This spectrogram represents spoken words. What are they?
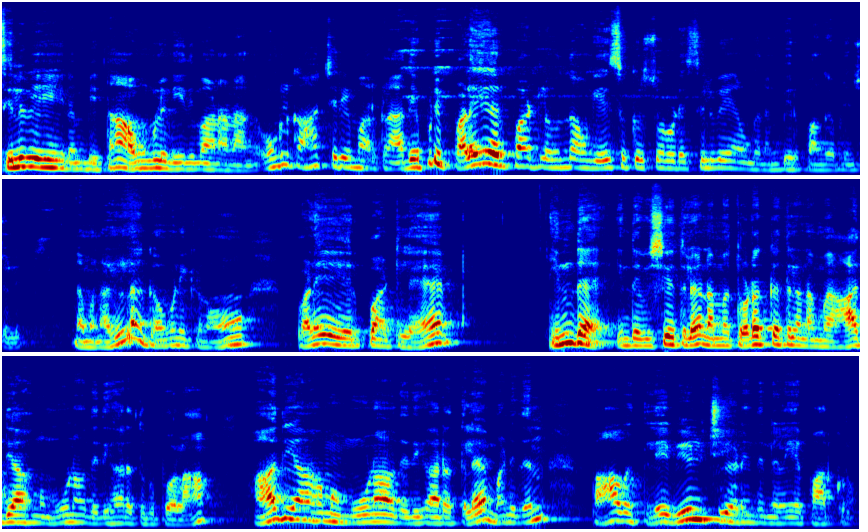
சிலுவையை நம்பி தான் அவங்களும் நீதிமான் ஆனாங்க உங்களுக்கு ஆச்சரியமாக இருக்கலாம் அது எப்படி பழைய ஏற்பாட்டில் வந்து அவங்க இயேசு கிறிஸ்துவனுடைய சிலுவையை அவங்க நம்பியிருப்பாங்க அப்படின்னு சொல்லி. நம்ம நல்லா கவனிக்கணும். பழைய ஏற்பாட்டில் இந்த இந்த விஷயத்தில் நம்ம தொடக்கத்தில் நம்ம ஆதியாகமம் மூணாவது அதிகாரத்துக்கு போகலாம் ஆதியாகமம் மூணாவது அதிகாரத்தில் மனிதன் பாவத்திலே வீழ்ச்சி அடைந்த நிலையை பார்க்குறோம்.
